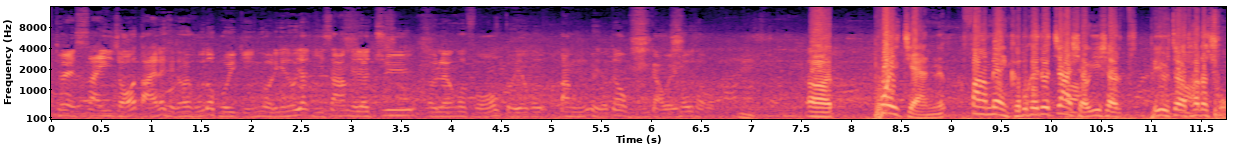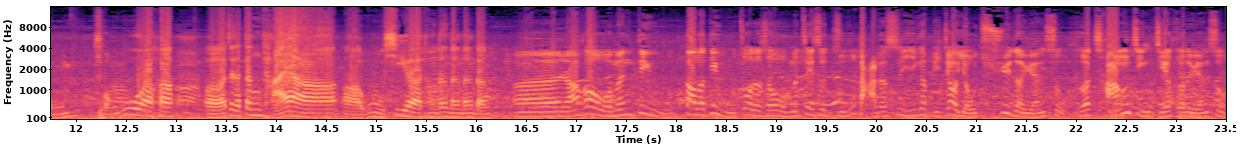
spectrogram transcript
佢係細咗，但係咧其實佢好多配件喎。你見到一二三有隻豬，有兩個火具，有個凳，其實都有五嚿嘅 total。嗯，呃，配件方面可不可以都加小一些？比如叫它的宠宠物啊，哈，呃，这个灯台啊，啊、武器啊，等等等等等。呃，然后我们第五到了第五座的时候，我们这次主打的是一个比较有趣的元素和场景结合的元素，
